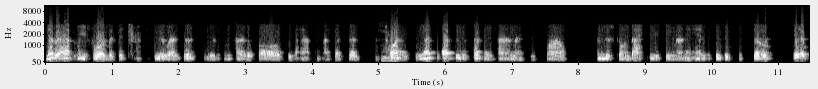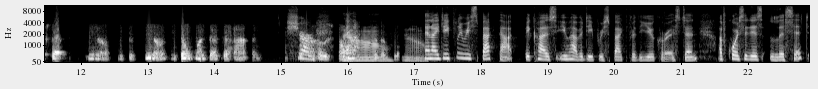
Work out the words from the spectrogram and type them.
never happened before, but the church here where I go to in Carter Falls, it happened, like I said, Yeah. twice. And that's after the second time, I said, wow, I'm just going back to receiving on the hand because it's just so, it upset, you know, because, you know, you don't want that to happen. Sure. The host falls to the No, no. And I deeply respect that because you have a deep respect for the Eucharist. And of course, it is licit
